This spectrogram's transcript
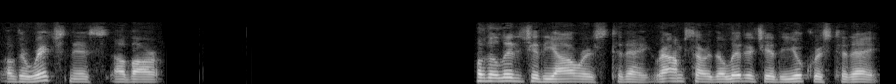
of the richness of our of the liturgy of the hours today. I'm sorry, the liturgy of the Eucharist today.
